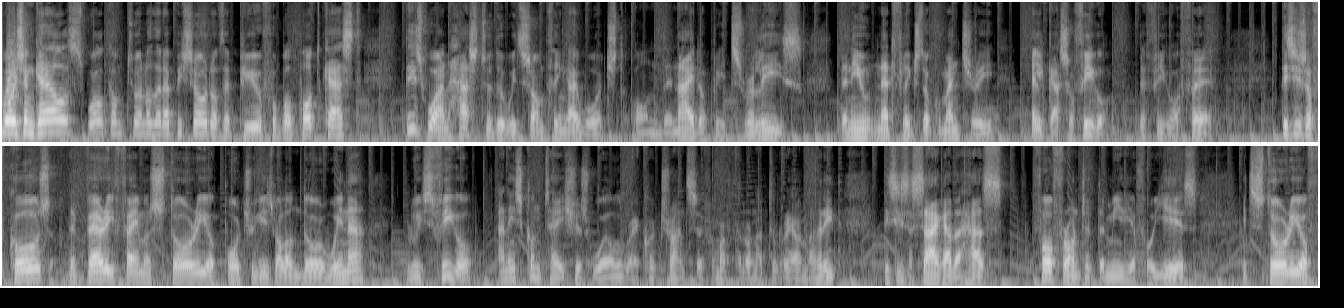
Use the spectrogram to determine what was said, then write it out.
boys and girls. Welcome to another episode of the Pure Football Podcast. This one has to do with something I watched on the night of its release the new Netflix documentary El Caso Figo, the Figo Affair. This is, of course, the very famous story of Portuguese Ballon d'Or winner Luis Figo and his contagious world record transfer from Barcelona to Real Madrid. This is a saga that has forefronted the media for years. It's a story of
